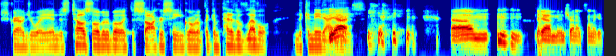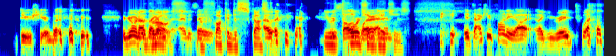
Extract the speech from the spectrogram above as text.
scrounge your way in? Just tell us a little bit about like the soccer scene growing up, the competitive level in the Canadian. Yeah. um, yeah, I'm gonna try not to sound like a douche here, but growing up, like I would- gross. I would say, you're fucking disgusting. would- you were torching player, then- bitches. it's actually funny. Uh, like in grade 12,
